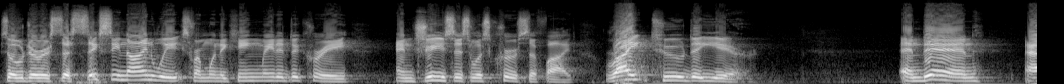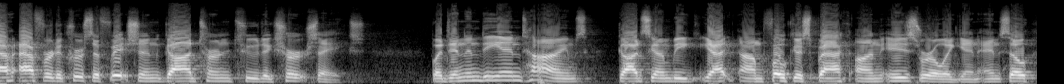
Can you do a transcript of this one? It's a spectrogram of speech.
So there is the 69 weeks from when the king made a decree and Jesus was crucified, right to the year. And then after the crucifixion, God turned to the church age. But then in the end times, God's going to be um, focused back on Israel again. And so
